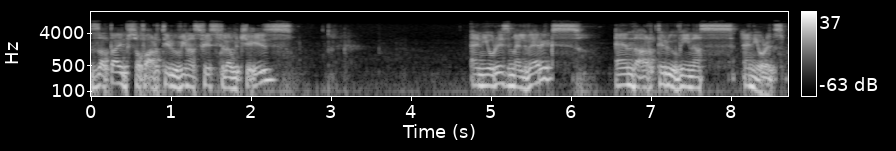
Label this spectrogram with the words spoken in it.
the types of arteriovenous fistula which is aneurysmal varix and arteriovenous aneurysm.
